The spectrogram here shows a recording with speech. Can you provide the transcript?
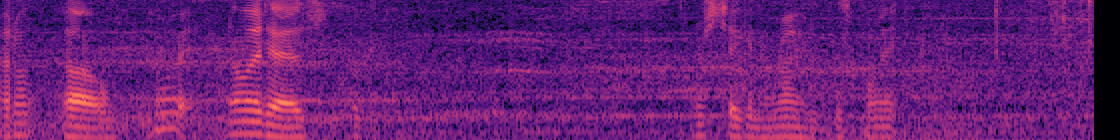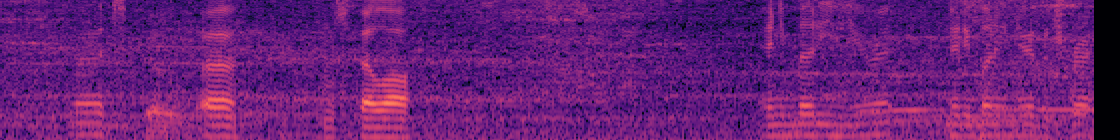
I don't. Oh, no, wait, no, it has. Okay. I'm just taking a ride at this point. Let's go. Uh, almost fell off. Anybody near it? Anybody near the track?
